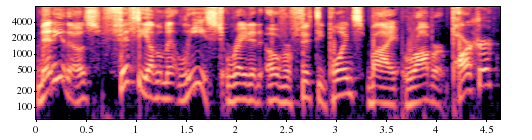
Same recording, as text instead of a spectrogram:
Many of those, 50 of them at least, rated over 50 points by Robert Parker.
